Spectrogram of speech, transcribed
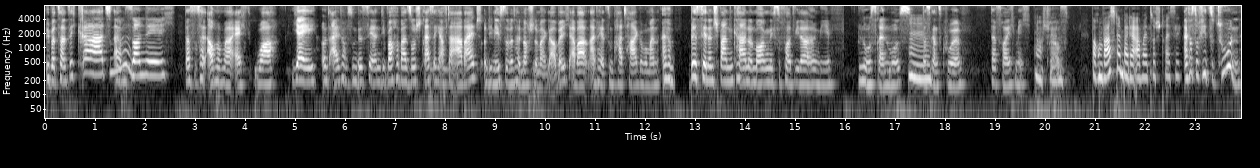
Über 20 Grad, ähm, sonnig. Das ist halt auch nochmal echt, wow, yay. Und einfach so ein bisschen, die Woche war so stressig auf der Arbeit und die nächste wird halt noch schlimmer, glaube ich. Aber einfach jetzt ein paar Tage, wo man einfach ein bisschen entspannen kann und morgen nicht sofort wieder irgendwie losrennen muss. Das ist ganz cool. Da freue ich mich Oh, schön. Warum war es denn bei der Arbeit so stressig? Einfach so viel zu tun.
